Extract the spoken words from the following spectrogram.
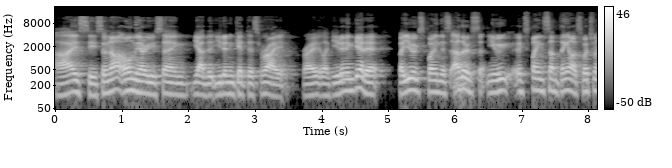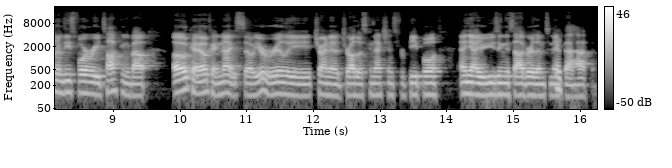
I see. So not only are you saying, yeah, that you didn't get this right, right? Like you didn't get it, but you explained this other, you explained something else. Which one of these four were you talking about? Okay, okay, nice. So you're really trying to draw those connections for people. And yeah, you're using this algorithm to make that happen.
